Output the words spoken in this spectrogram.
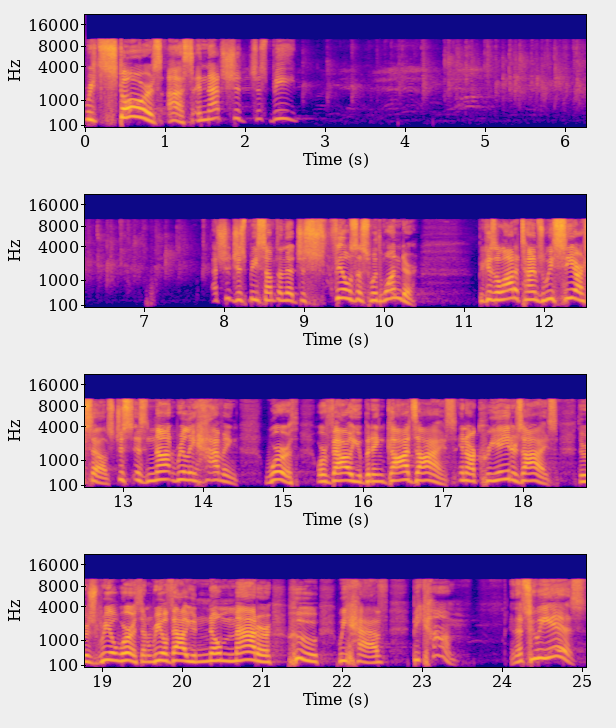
restores us. And that should just be That should just be something that just fills us with wonder. Because a lot of times we see ourselves just as not really having worth or value, but in God's eyes, in our Creator's eyes, there is real worth and real value no matter who we have become. And that's who He is.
